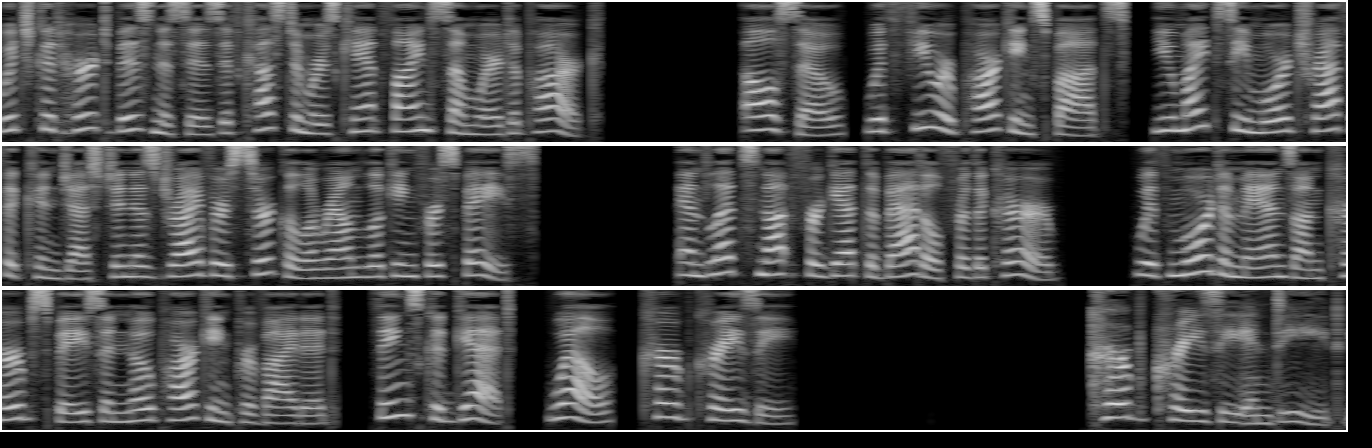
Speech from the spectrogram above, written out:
which could hurt businesses if customers can't find somewhere to park. Also, with fewer parking spots, you might see more traffic congestion as drivers circle around looking for space. And let's not forget the battle for the curb. With more demands on curb space and no parking provided, things could get, well, curb crazy. Curb crazy indeed.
